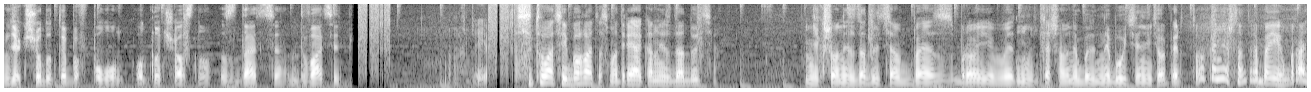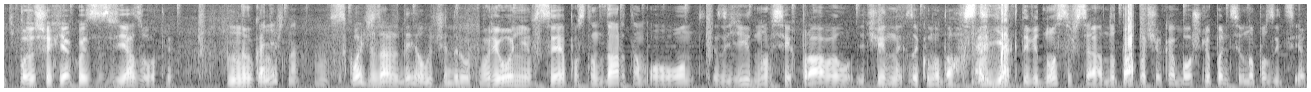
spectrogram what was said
якщо до тебе в полон одночасно здасться 20 Ситуацій багато, смотря як вони здадуться. Якщо вони здадуться без зброї, без, ну, те, що вони не будуть чинити опір, то, звісно, треба їх брати. Будеш їх якось зв'язувати? Ну, звісно, скотч завжди лучший друг. В Оріоні все по стандартам ООН, згідно всіх правил і чинних законодавств. Як ти відносишся до тапочок або шлюпанців на позиціях?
